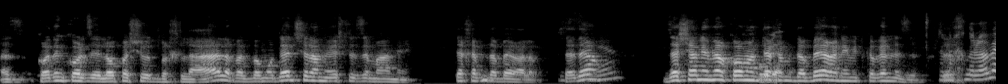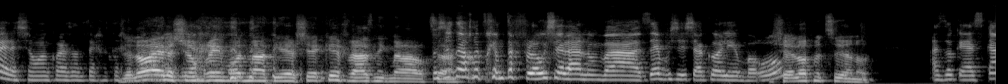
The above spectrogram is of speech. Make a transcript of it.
אז קודם כל זה לא פשוט בכלל, אבל במודל שלנו יש לזה מענה. תכף נדבר עליו, בסדר? זה שאני אומר כל הזמן. תכף מדבר, אני מתכוון לזה. זה- אנחנו לא מאלה שאומרים כל הזמן תכף תכף. זה לא. אלה שאומרים עוד מעט יהיה שקף ואז נגמרה ההרצאה. פשוט אנחנו צריכים את ה flow שלנו בזה בשביל שהכל יהיה ברור. שאלות מצוינות. אז אוקיי, אז כאן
